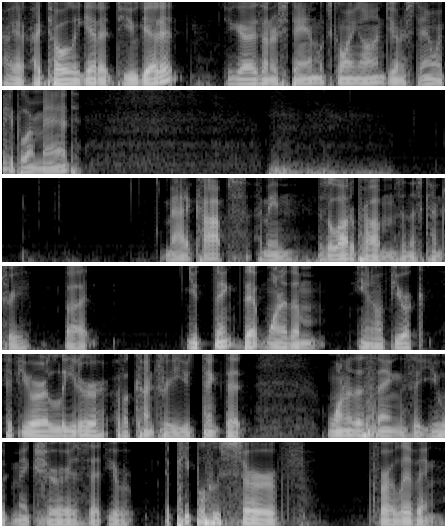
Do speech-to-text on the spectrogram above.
I I totally get it. Do you get it? Do you guys understand what's going on? Do you understand why people are mad? Mad at cops. I mean, there's a lot of problems in this country, but you'd think that one of them, you know, if you're if you're a leader of a country, you'd think that one of the things that you would make sure is that you're the people who serve for a living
